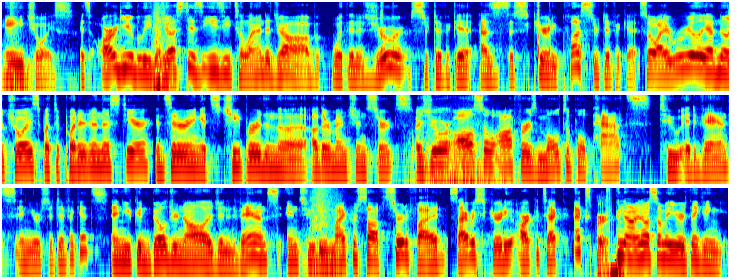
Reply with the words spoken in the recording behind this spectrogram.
A choice. It's arguably just as easy to land a job with an Azure certificate as the Security Plus certificate. So I really have no no choice but to put it in this tier, considering it's cheaper than the other mentioned certs. Azure also offers multiple paths to advance in your certificates, and you can build your knowledge in advance into the Microsoft Certified Cybersecurity Architect Expert. Now, I know some of you are thinking,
